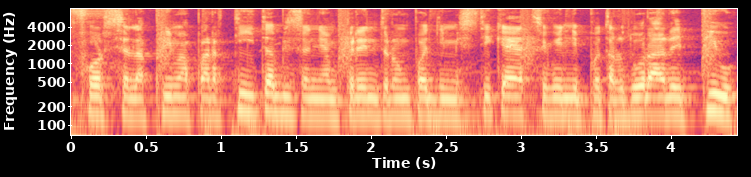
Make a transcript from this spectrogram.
forse la prima partita, bisogna prendere un po' di mistichezze, quindi potrà durare più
